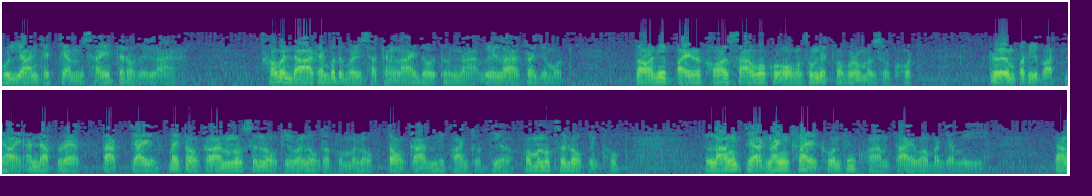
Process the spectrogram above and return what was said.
พยญาณจะแจ่มใสตลอดเวลา ขอบรรดาท่านพุทธบริษัททั้งหลายโดยทุนนาเวลาก็จะหมด ตอนนี้ไปก็ขอสาวกขององค์สมเด็จพระบรมสุคต เริ่มปฏิบัติได้ อันดับแรกตัดใจไม่ต้องการมนุษย์โลกเทวโลกและพรหมโลกต้องการมินิพานจุดเดียว เพราะมนุษย์โลกเป็นทุกข์ หลังจากนั้นใครคนถึงความตายว่ามันจะมีหลัง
